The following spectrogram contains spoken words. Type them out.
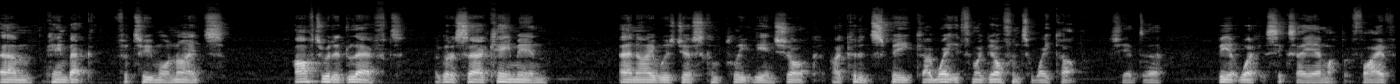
um, came back for two more nights. After it had left i've got to say i came in and i was just completely in shock. I couldn't speak. I waited for my girlfriend to wake up. She had to be at work at 6 a.m up at 5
